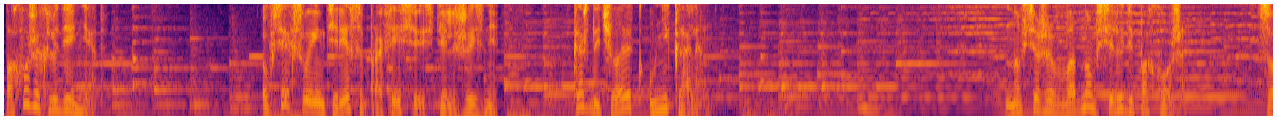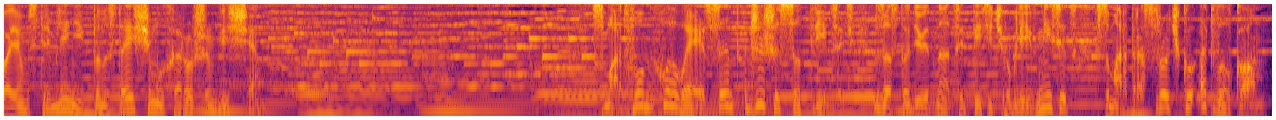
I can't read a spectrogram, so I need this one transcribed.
Похожих людей нет. У всех свои интересы, профессии, стиль жизни. Каждый человек уникален. Но все же в одном все люди похожи. В своем стремлении к по-настоящему хорошим вещам. Смартфон Huawei Ascend G630 за 119 тысяч рублей в месяц в смарт-рассрочку от Welcome.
